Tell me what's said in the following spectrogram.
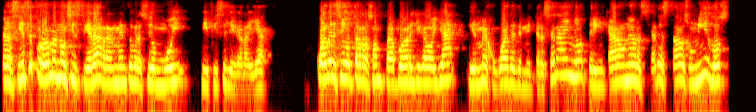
pero si ese programa no existiera, realmente hubiera sido muy difícil llegar allá. ¿Cuál habría sido otra razón para poder haber llegado allá? Irme a jugar desde mi tercer año, brincar a la Universidad de Estados Unidos,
